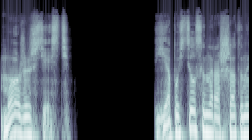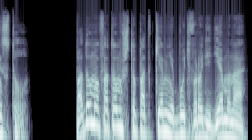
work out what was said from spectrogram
Можешь сесть. Я опустился на расшатанный стул. Подумав о том, что под кем-нибудь вроде демона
